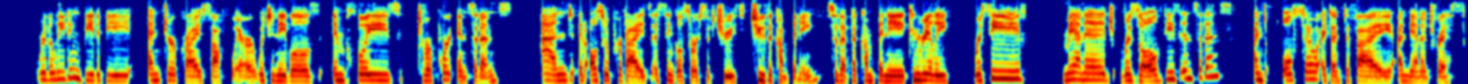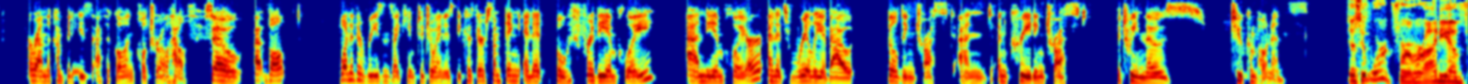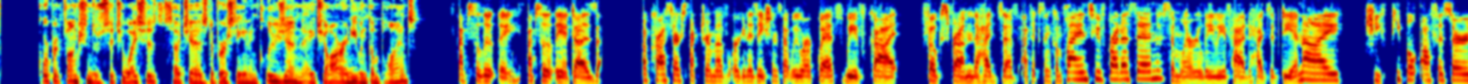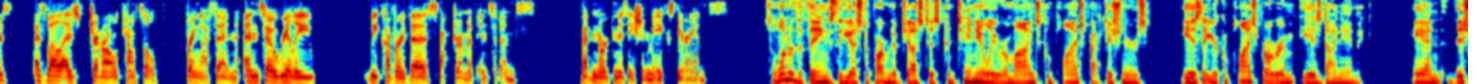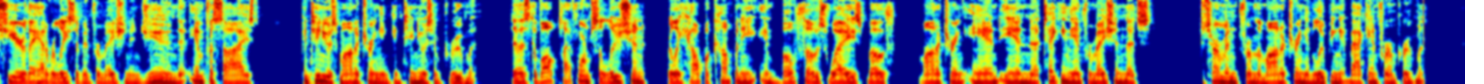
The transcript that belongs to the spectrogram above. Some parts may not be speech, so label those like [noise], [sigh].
we're the leading B2B enterprise software, which enables employees to report incidents. And it also provides a single source of truth to the company so that the company can really receive, manage, resolve these incidents, and also identify and manage risk around the company's ethical and cultural health. So at Vault, one of the reasons I came to join is because there's something in it both for the employee and the employer. And it's really about building trust and, and creating trust between those two components. Does it work for a variety of corporate functions or situations such as diversity and inclusion, HR, and even compliance? Absolutely. Absolutely. It does. Across our spectrum of organizations that we work with, we've got folks from the heads of ethics and compliance who've brought us in. Similarly, we've had heads of DNI, chief people officers, as well as general counsel bring us in. And so, really, we cover the spectrum of incidents that an organization may experience. So, one of the things the U.S. Department of Justice continually reminds compliance practitioners is that your compliance program is dynamic. And this year they had a release of information in June that emphasized continuous monitoring and continuous improvement. Does the Vault platform solution really help a company in both those ways, both monitoring and in uh, taking the information that's determined from the monitoring and looping it back in for improvement?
